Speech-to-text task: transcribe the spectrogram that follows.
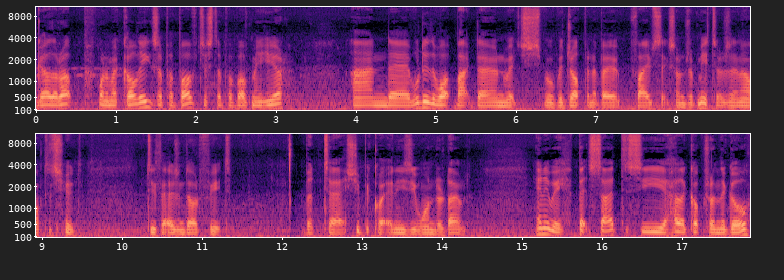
gather up one of my colleagues up above, just up above me here, and uh, we'll do the walk back down, which will be dropping about five, six hundred meters in altitude, two thousand odd feet. But uh, should be quite an easy wander down. Anyway, a bit sad to see a helicopter on the go,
